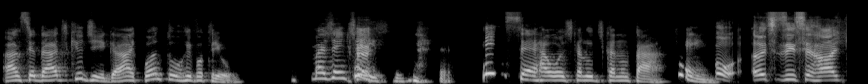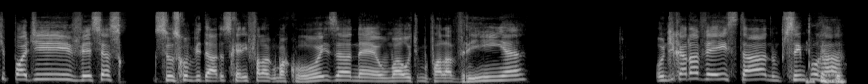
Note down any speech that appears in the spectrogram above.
A ansiedade que o diga. Ai, quanto Rivotril. Mas, gente, é isso. Quem encerra hoje que a Lúdica não tá? Quem? Bom, antes de encerrar, a gente pode ver se, as, se os convidados querem falar alguma coisa, né? Uma última palavrinha. Um de cada vez, tá? Não precisa empurrar.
